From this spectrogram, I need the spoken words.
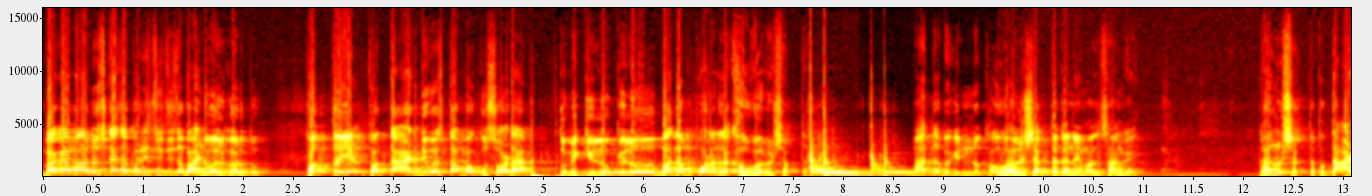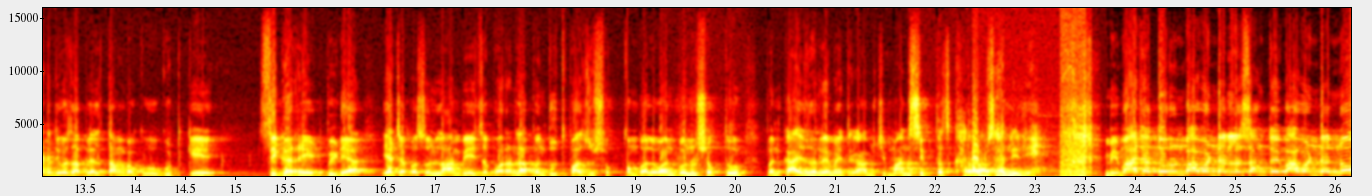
बघा माणूस कसा परिस्थितीचं भांडवल करतो. फक्त फक्त आठ दिवस तंबाखू सोडा तुम्ही किलो किलो बदाम पोरांना खाऊ घालू शकता. माता भगिनींनो खाऊ घालू शकता का नाही मला सांगाय? घालू शकता. फक्त आठ दिवस आपल्याला तंबाखू गुटके सिगारेट बिड्या याच्यापासून लांब यायचं पोरांना आपण दूध पाजू शकतो बलवान बनू शकतो. पण काय झालंय माहिती का? आमची मानसिकताच खराब झालेली आहे. मी माझ्या तरुण बावंडांना सांगतोय बावंडांनो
